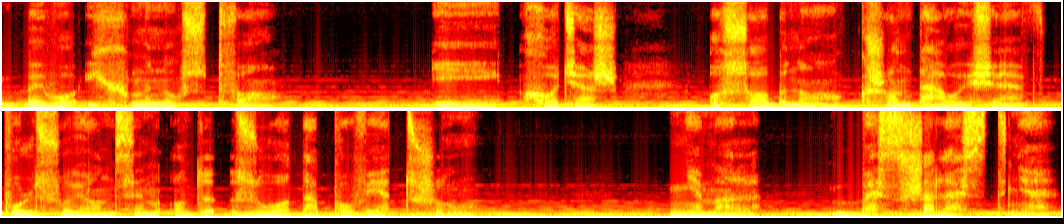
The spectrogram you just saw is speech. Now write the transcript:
Było ich mnóstwo i chociaż osobno krzątały się w pulsującym od złota powietrzu, niemal bezszelestnie,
